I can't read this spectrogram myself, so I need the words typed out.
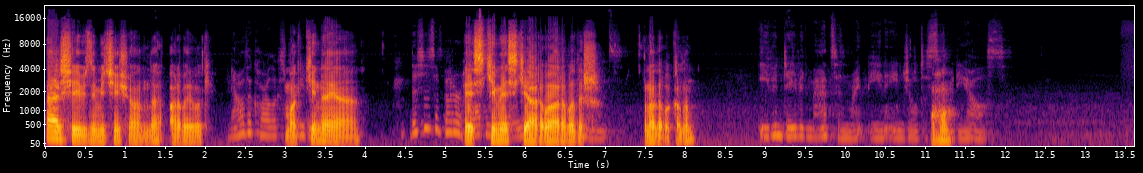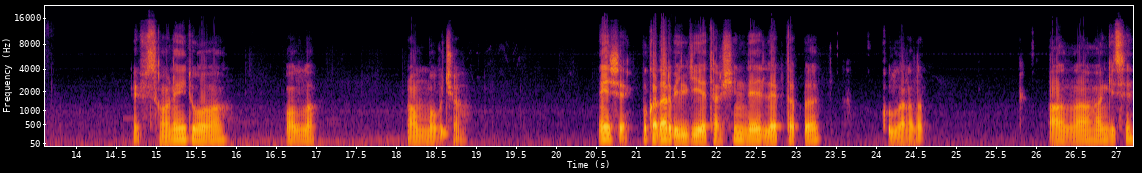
Her şey bizim için şu anda. Arabaya bak. Makine ya. Eski meski araba arabadır. Buna da bakalım. Even David Madsen might be an angel to Aha. somebody else. Efsaneydi o ha. Valla. Rambo bıçağı. Neyse bu kadar bilgi yeter. Şimdi laptopu kullanalım. Allah hangisi?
